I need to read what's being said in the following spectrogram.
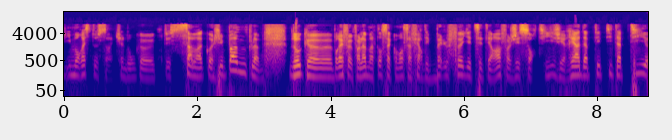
Il, m'en reste 5 donc euh, écoutez ça va quoi. J'ai pas à me donc bref enfin là maintenant ça commence à faire des belles feuilles etc enfin j'ai sorti j'ai réadapté petit à petit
